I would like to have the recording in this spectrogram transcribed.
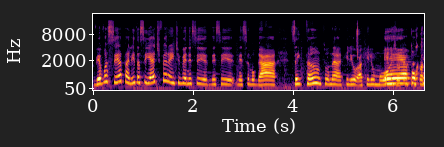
ver você, Thalita, assim, é diferente ver nesse, nesse, nesse lugar sem tanto, né? Aquele, aquele humor é, de porque,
